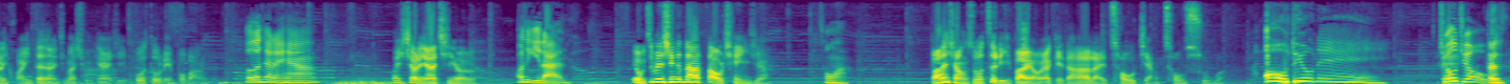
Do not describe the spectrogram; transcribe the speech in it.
欢迎欢迎，邓然今晚收听的是波特联播榜。波多笑脸虾，欢迎笑脸虾七和，我是宜兰。哎，我这边先跟大家道歉一下。冲啊！本来想说这礼拜哦要给大家来抽奖抽书啊。哦丢呢，九九，但是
